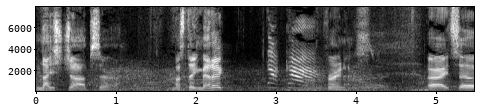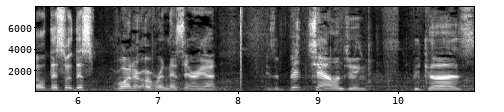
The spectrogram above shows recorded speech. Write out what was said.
Nice job, Sarah. Mustang Medic. Very nice. All right, so this this one over in this area is a bit challenging because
